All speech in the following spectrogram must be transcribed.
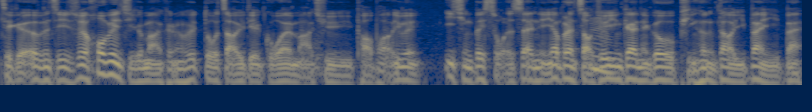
这个二分之一，所以后面几个马可能会多找一点国外马去跑跑，因为。疫情被锁了三年，要不然早就应该能够平衡到一半一半。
